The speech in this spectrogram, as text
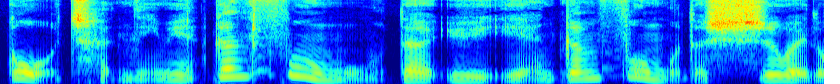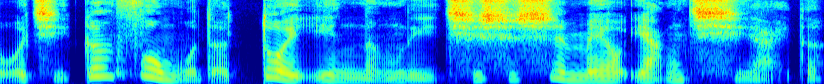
过程里面，跟父母的语言、跟父母的思维逻辑、跟父母的对应能力，其实是没有养起来的，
